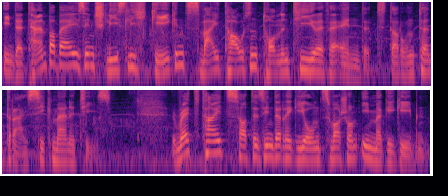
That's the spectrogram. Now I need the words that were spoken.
In der Tampa Bay sind schließlich gegen 2000 Tonnen Tiere verendet, darunter 30 Manatees. Red Tides hat es in der Region zwar schon immer gegeben,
